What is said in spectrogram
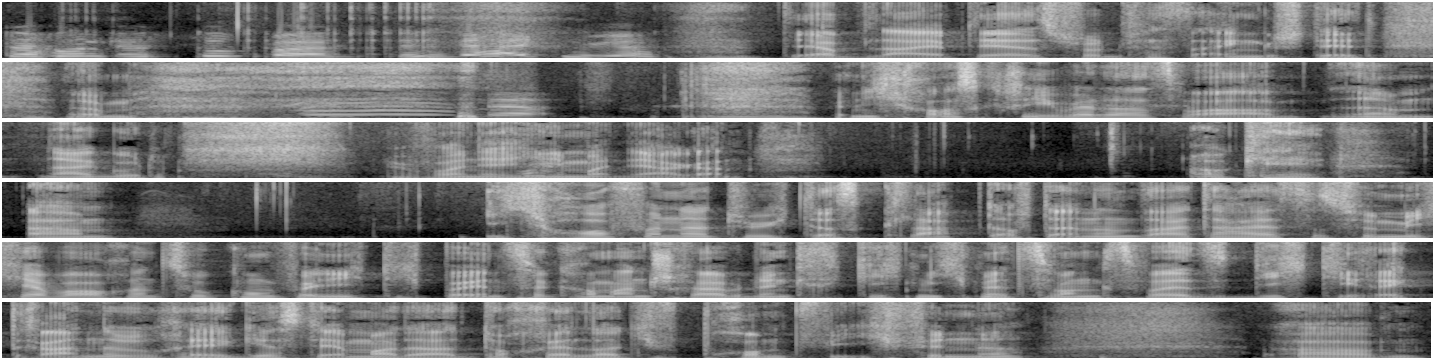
der Hund ist super, den behalten wir. Der bleibt, der ist schon fest eingestellt. Ähm, ja. Wenn ich rauskriege, wer das war. Ähm, na gut, wir wollen ja hier niemanden ärgern. Okay, ähm, ich hoffe natürlich, das klappt. Auf der anderen Seite heißt das für mich aber auch in Zukunft, wenn ich dich bei Instagram anschreibe, dann kriege ich nicht mehr zwangsweise dich direkt dran. Du reagierst ja immer da doch relativ prompt, wie ich finde. Ähm,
